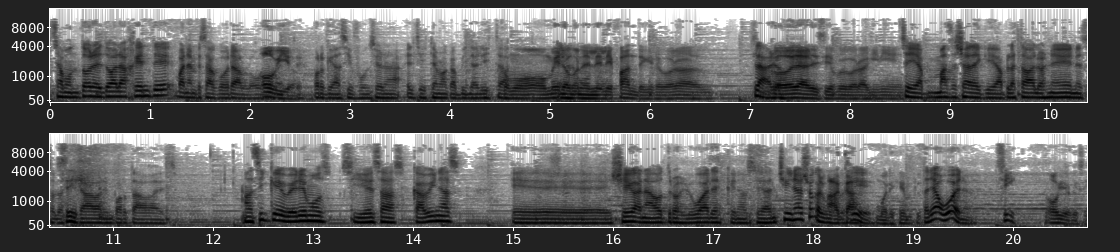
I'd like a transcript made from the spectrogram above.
se amontone toda la gente van a empezar a cobrarlo Obvio. porque así funciona el sistema capitalista Como Homero en con el elefante que le cobraba 5 Claro. dólares y después cobraba 500. Sí, más allá de que aplastaba a los nenes o los Sí. tiraba, no importaba eso. Así que veremos si esas cabinas eh, llegan a otros lugares que no sean China. Yo calculo Acá, que sí. por ejemplo. Estaría bueno. Sí, obvio que sí.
